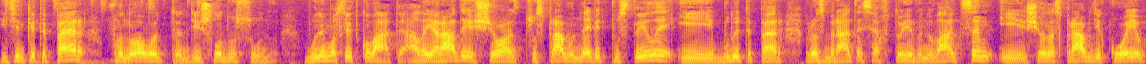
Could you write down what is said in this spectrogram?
І тільки тепер воно от дійшло до суду. Будемо слідкувати, але я радий, що цю справу не відпустили і будуть тепер розбиратися, хто є винуватцем і що насправді коїв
